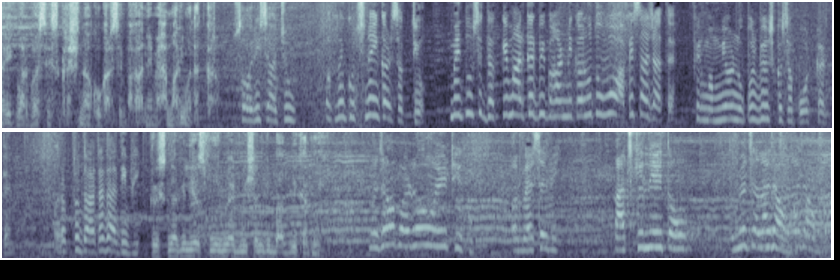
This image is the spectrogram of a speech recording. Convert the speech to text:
एक बार बस इस कृष्णा को घर से भगाने में हमारी मदद करो। सॉरी चाचू। अब मैं कुछ नहीं कर सकती हूँ। मैं तो उसे धक्के मारकर भी बाहर निकालूं तो वो वापस आ जाता है। फिर मम्मी और नुपुर भी उसको सपोर्ट करते हैं। और अब तो दादा दादी भी। कृष्णा के लिए स्कूल में एडमिशन की बात भी करनी। मैं जहाँ पढ़ रहा हूँ वही ठीक हूँ। और वैसे भी। आज के लिए तो मैं चला जाऊँगा।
